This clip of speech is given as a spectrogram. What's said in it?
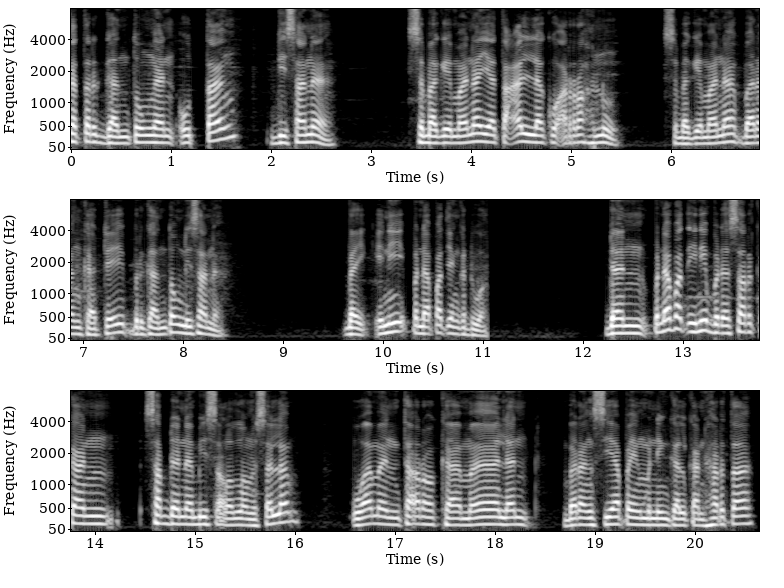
ketergantungan utang di sana sebagaimana ya ta'allaku ar-rahnu sebagaimana barang gade bergantung di sana. Baik, ini pendapat yang kedua. Dan pendapat ini berdasarkan sabda Nabi sallallahu alaihi wasallam, "Wa man taraka malan barang siapa yang meninggalkan harta,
